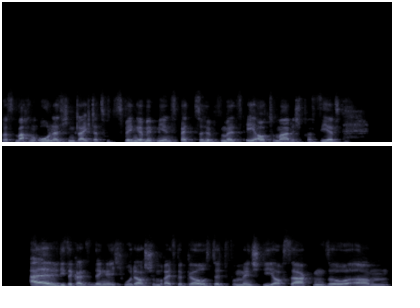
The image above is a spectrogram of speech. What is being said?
was machen, ohne dass ich ihn gleich dazu zwinge, mit mir ins Bett zu hüpfen, weil es eh automatisch passiert. All diese ganzen Dinge. Ich wurde auch schon bereits geghostet von Menschen, die auch sagten, so, ähm,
